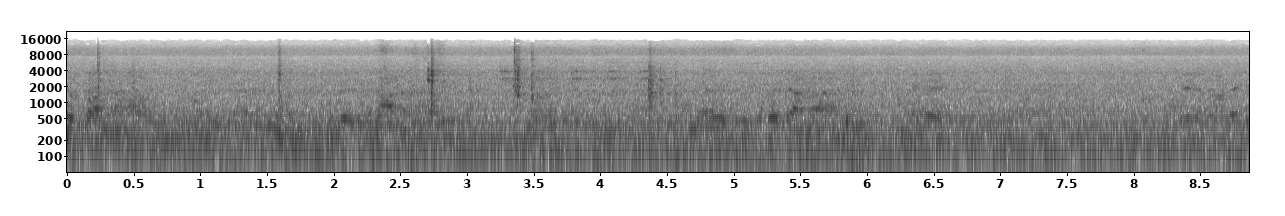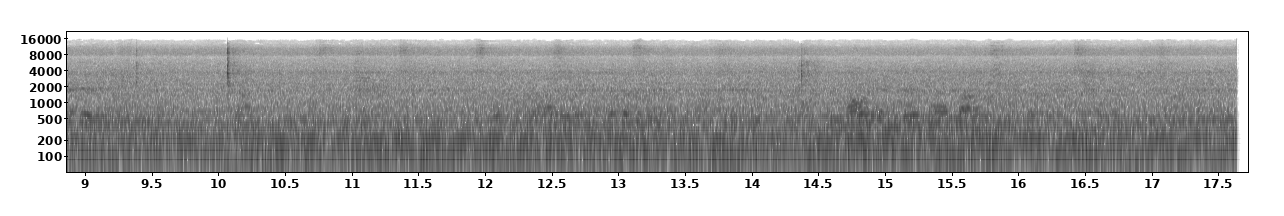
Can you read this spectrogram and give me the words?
Obrigado.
